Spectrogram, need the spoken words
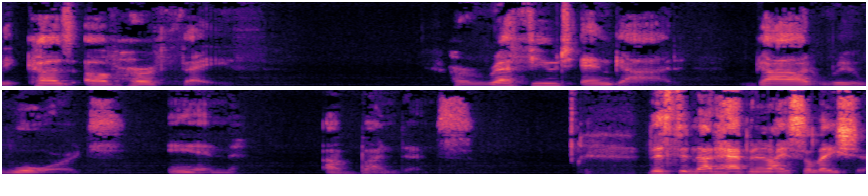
because of her faith, her refuge in God, God rewards in abundance. This did not happen in isolation,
